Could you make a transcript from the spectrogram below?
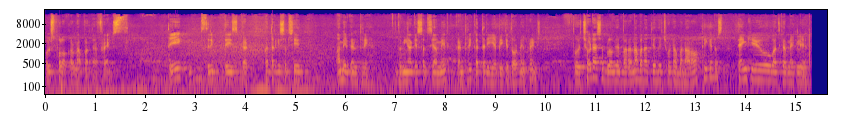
रूल्स फॉलो करना पड़ता है फ्रेंड्स तो एक सिर्फ़ देश का, कतर की सबसे अमीर कंट्री है। दुनिया के सबसे अमीर कंट्री कतर ही है अभी के दौर में फ्रेंड्स तो छोटा सा ब्लॉग है बड़ा ना बनाते हुए छोटा बना रहा हूँ। ठीक है दोस्त थैंक यू वॉच करने के लिए।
